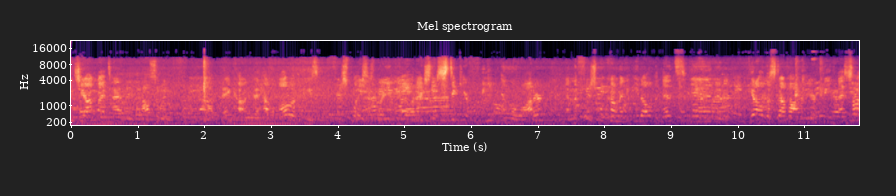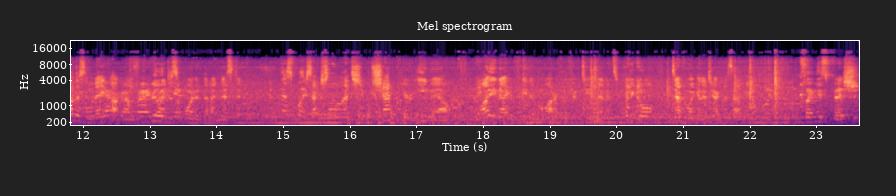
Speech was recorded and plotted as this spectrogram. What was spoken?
In Chiang Mai, Thailand, and also in uh, Bangkok, they have all of these fish places where you can go and actually stick your feet in the water, and the fish will come and eat all the dead skin and get all the stuff off of your feet. I saw this in Bangkok, and I was really disappointed that I missed it. This place actually lets you check your email while you got your feet in the water for 15 minutes. Pretty cool. Definitely going to check this out. It's like these fish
